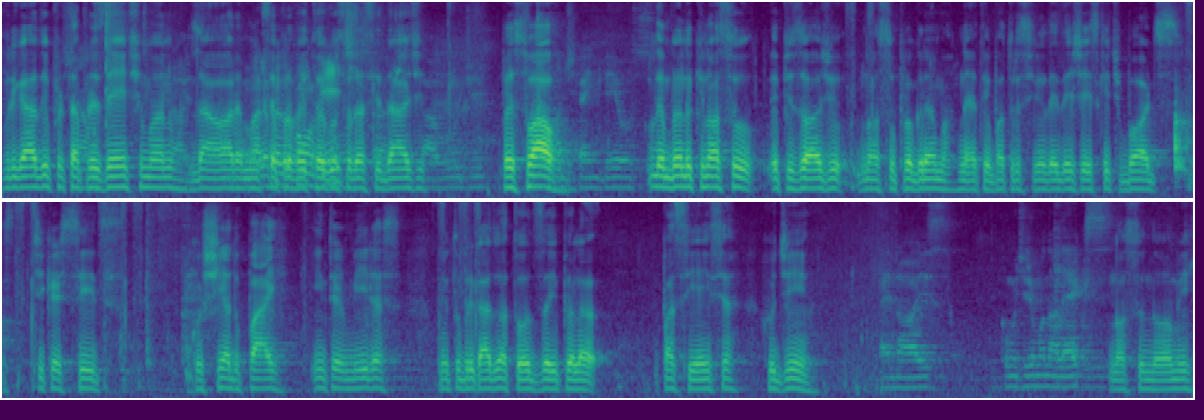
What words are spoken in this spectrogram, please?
Obrigado por estar Chama. presente, mano. nóis. Da hora, mano. Valeu Você aproveitou e convite. gostou da cidade. Saúde, Pessoal, Deus. lembrando que nosso episódio, nosso programa, né, tem o patrocínio da EDG Skateboards, Sticker Seeds, Coxinha do Pai, Intermilhas. Muito obrigado a todos aí pela paciência. Rudinho, É nóis. Como diria o Mano Alex, nosso nome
